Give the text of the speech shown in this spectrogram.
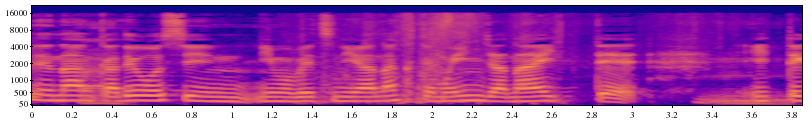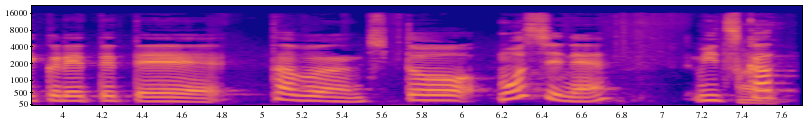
で,、なんかはい。両親にも別に言わなくてもいいんじゃないって言ってくれてて、多分きっと、もしね、見つかっ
